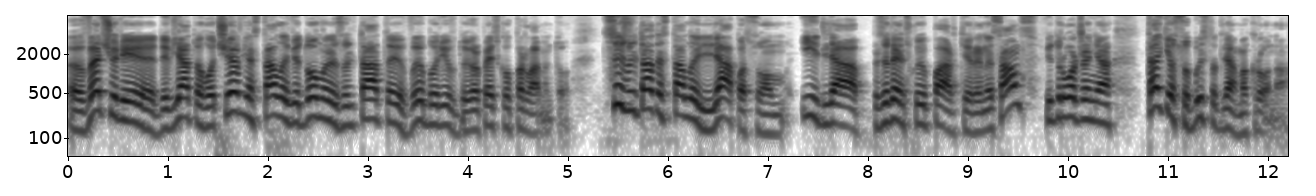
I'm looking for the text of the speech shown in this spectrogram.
Ввечері 9 червня стали відомі результати виборів до Європейського парламенту. Ці результати стали ляпасом і для президентської партії Ренесанс відродження, так і особисто для Макрона.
